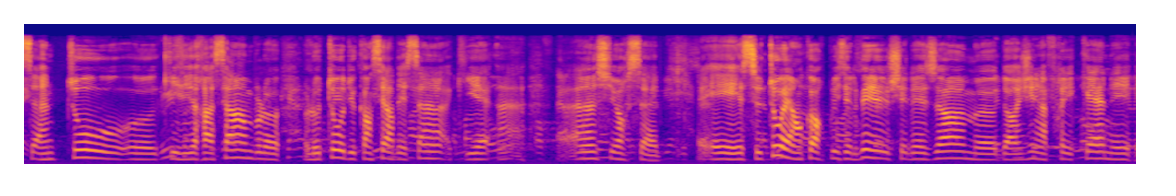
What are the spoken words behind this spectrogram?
C'est un taux euh, qui rassemble le taux du cancer des seins qui est 1 sur 7. Et ce taux est encore plus élevé chez les hommes euh, d'origine africaine et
